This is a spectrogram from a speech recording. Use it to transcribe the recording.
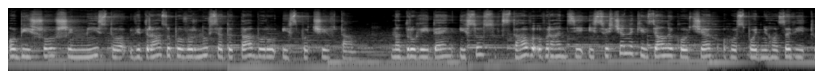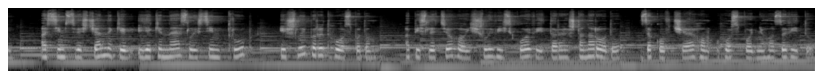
обійшовши місто, відразу повернувся до табору і спочив там. На другий день Ісус встав вранці, і священники взяли ковчег Господнього завіту. а сім священників, які несли сім труб, ішли перед Господом, а після цього йшли військові та решта народу за ковчегом Господнього завіту.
